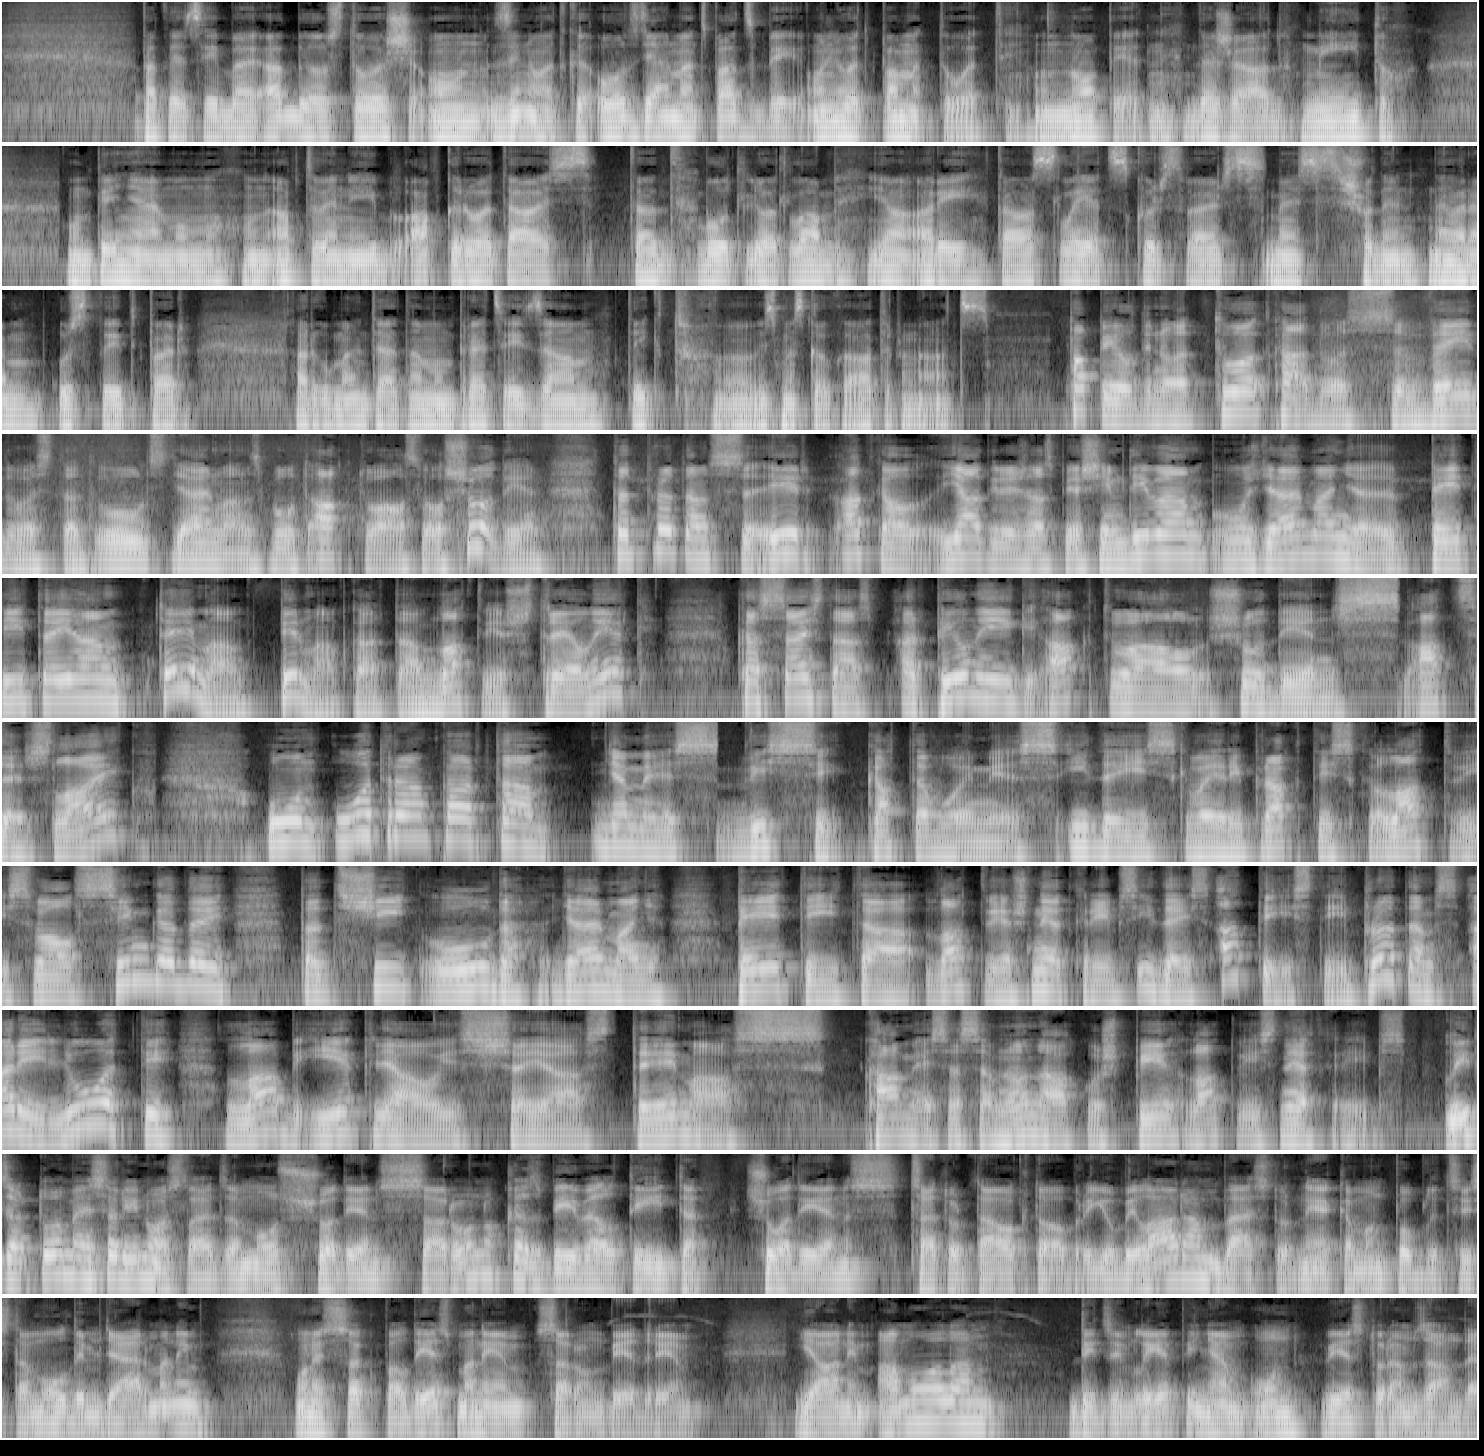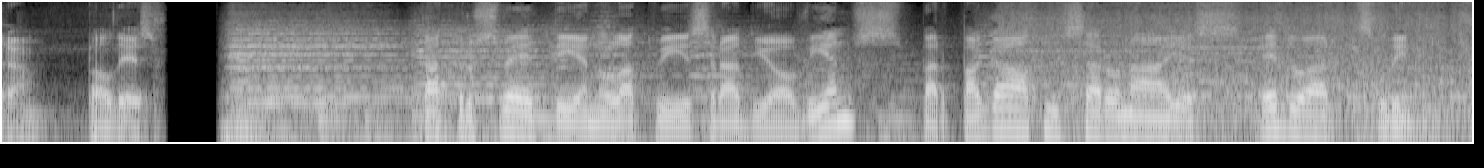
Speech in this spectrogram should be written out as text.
patiesībai atbilstoša, un zinot, ka Ulds Ģermans pats bija un ļoti pamatoti un nopietni dažādu mītu un pieņēmumu un aptuvenību apkarotājs, tad būtu ļoti labi, ja arī tās lietas, kuras vairs mēs šodien nevaram uzskatīt par argumentētām un precīzām, tiktu uh, vismaz kaut kā atrunāts papildinot to, kādos veidos tad Ulris ģermans būtu aktuāls vēl šodien, tad, protams, ir atkal jāatgriežas pie šīm divām Ulris ģermaņa pētītajām tēmām. Pirmām kārtām latviešu strēlnieki, kas saistās ar pilnīgi aktuālu šodienas atceres laiku, Un otrām kārtām, ja mēs visi gatavojamies idejiski vai arī praktiski Latvijas valsts simtgadēji, tad šī Ulda ģermaņa pētītā latviešu neatkarības idejas attīstība, protams, arī ļoti labi iekļaujas šajās tēmās, kā mēs esam nonākuši pie Latvijas neatkarības. Līdz ar to mēs arī noslēdzam mūsu šodienas sarunu, kas bija veltīta šodienas 4. oktobra jubilāram, vēsturniekam un publicistam Uldim Ģērmanim, un es saku paldies maniem sarunbiedriem Jānim Amolam, Didzim Liepiņam un Viesturam Zanderam. Paldies! Katru svētdienu Latvijas radio viens par pagātni sarunājas Eduards Līniņš.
